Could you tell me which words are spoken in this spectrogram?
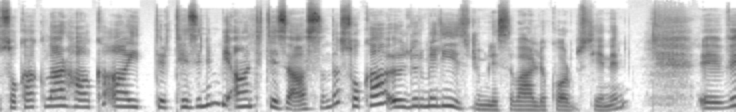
sokaklar halka aittir tezinin bir antitezi aslında. Sokağı öldürmeliyiz cümlesi var Le Corbusier'in. E, ve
